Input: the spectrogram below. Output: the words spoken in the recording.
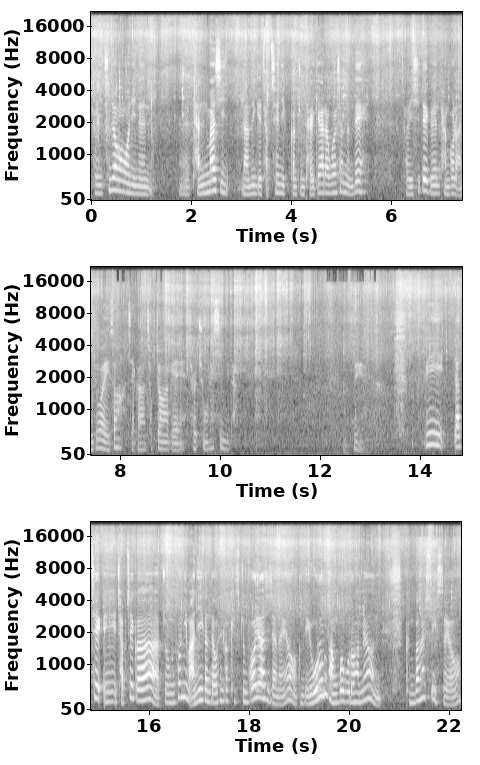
저희 친정어머니는 에, 단맛이 나는 게 잡채니까 좀 달게 하라고 하셨는데 저희 시댁은 단 걸 안 좋아해서 제가 적정하게 절충을 했습니다. 네. 이 야채, 이 잡채가 좀 손이 많이 간다고 생각해서 좀 꺼려 하시잖아요. 근데 이런 방법으로 하면 금방 할 수 있어요.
